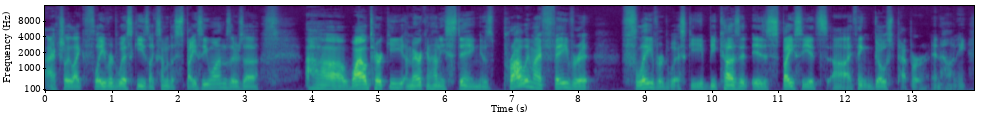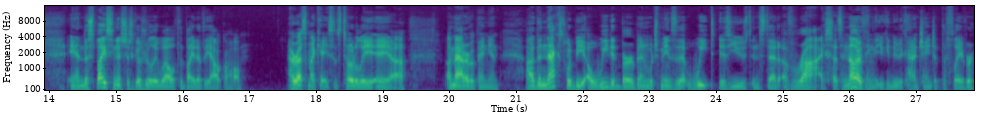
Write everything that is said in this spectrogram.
Actually, like flavored whiskeys, like some of the spicy ones. There's a uh, Wild Turkey American Honey Sting is probably my favorite flavored whiskey because it is spicy. It's uh, I think ghost pepper and honey, and the spiciness just goes really well with the bite of the alcohol. I rest my case. It's totally a uh, a matter of opinion. Uh, the next would be a wheated bourbon, which means that wheat is used instead of rye. So that's another thing that you can do to kind of change up the flavor.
